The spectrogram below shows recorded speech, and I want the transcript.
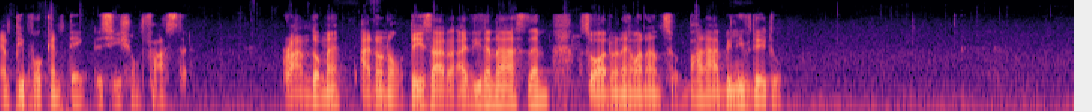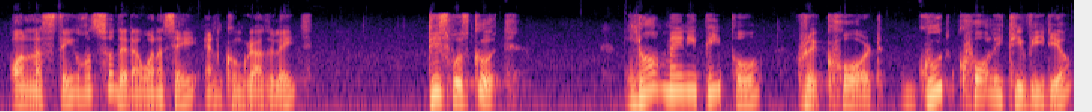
and people can take decision faster. Random, eh? I don't know. These are I didn't ask them, so I don't have an answer, but I believe they do. One last thing also that I want to say and congratulate. This was good. Not many people record good quality video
